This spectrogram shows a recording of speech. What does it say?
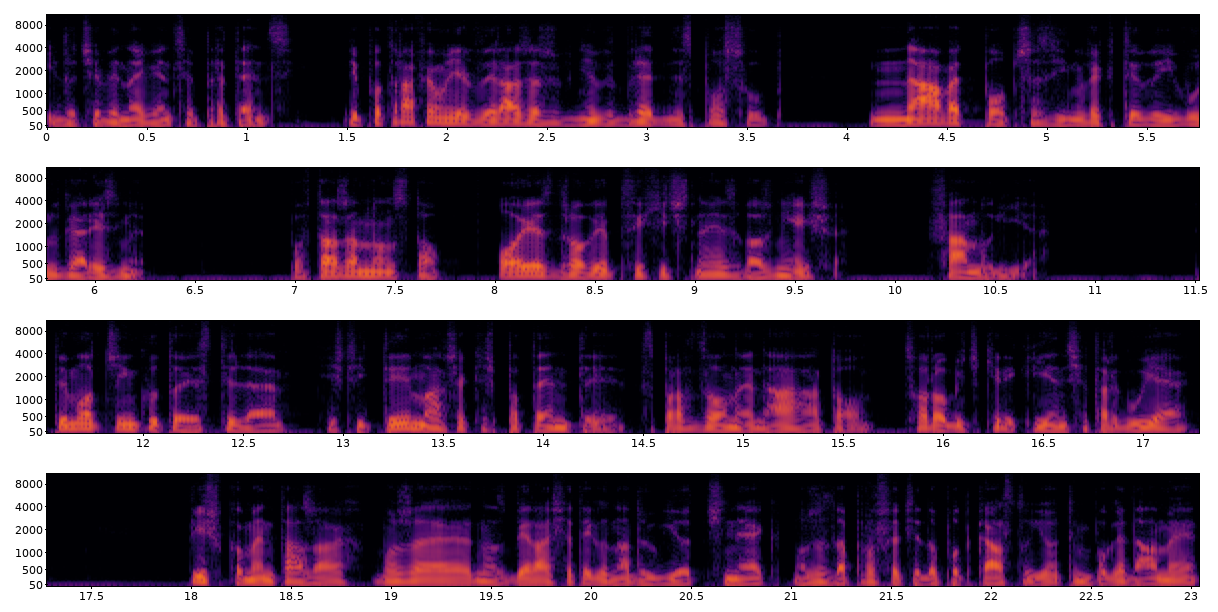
i do ciebie najwięcej pretensji. I potrafią je wyrażać w niewybredny sposób, nawet poprzez inwektywy i wulgaryzmy. Powtarzam non-stop. Twoje zdrowie psychiczne jest ważniejsze. Szanuj je. W tym odcinku to jest tyle. Jeśli ty masz jakieś patenty sprawdzone na to, co robić, kiedy klient się targuje, pisz w komentarzach. Może nazbiera się tego na drugi odcinek, może zaproszę cię do podcastu i o tym pogadamy.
